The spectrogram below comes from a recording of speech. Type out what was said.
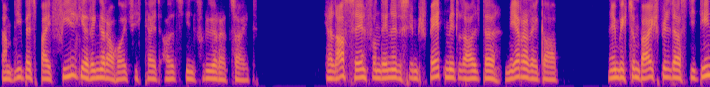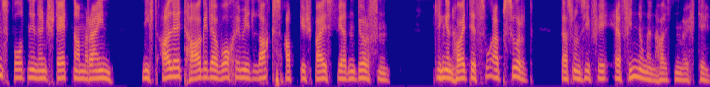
dann blieb es bei viel geringerer Häufigkeit als in früherer Zeit. Erlasse, von denen es im Spätmittelalter mehrere gab, nämlich zum Beispiel, dass die Dienstboten in den Städten am Rhein nicht alle Tage der Woche mit Lachs abgespeist werden dürfen, klingen heute so absurd, dass man sie für Erfindungen halten möchte.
